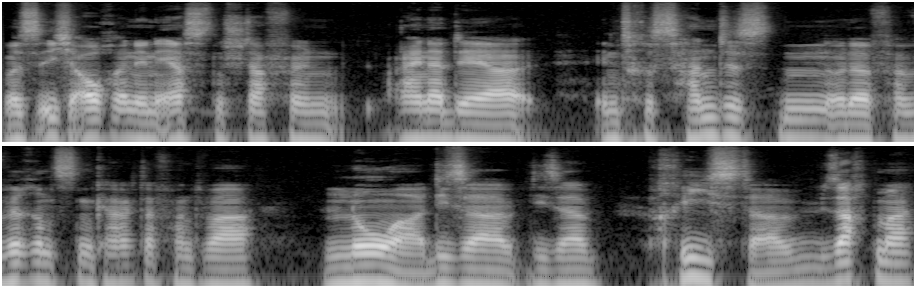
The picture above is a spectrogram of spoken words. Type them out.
was ich auch in den ersten Staffeln einer der interessantesten oder verwirrendsten Charakter fand, war Noah, dieser, dieser Priester. Sagt mal,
